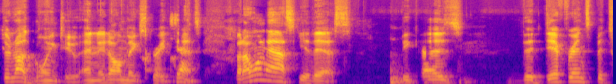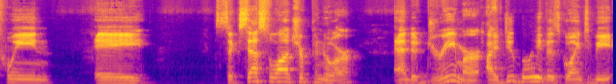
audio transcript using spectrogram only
they're not going to and it all makes great sense but i want to ask you this because the difference between a successful entrepreneur and a dreamer, I do believe is going to be,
